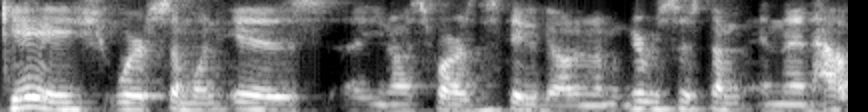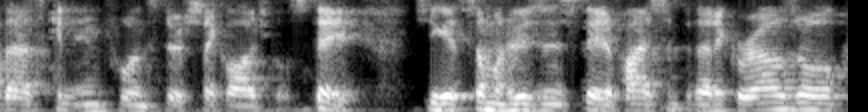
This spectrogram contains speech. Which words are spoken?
gauge where someone is, uh, you know, as far as the state of the autonomic nervous system, and then how that's going to influence their psychological state. So you get someone who's in a state of high sympathetic arousal,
